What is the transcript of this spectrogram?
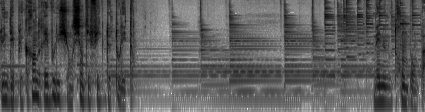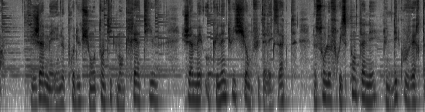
d'une des plus grandes révolutions scientifiques de tous les temps. Mais ne nous trompons pas. Jamais une production authentiquement créative, jamais aucune intuition, fût-elle exacte, ne sont le fruit spontané d'une découverte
